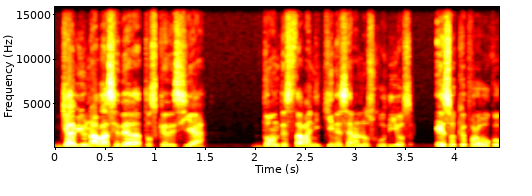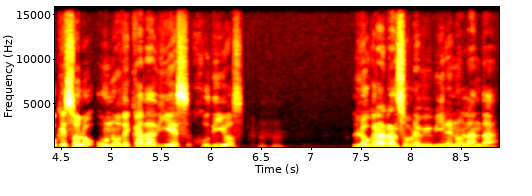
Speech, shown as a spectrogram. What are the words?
ya había una base de datos que decía dónde estaban y quiénes eran los judíos. Eso que provocó que solo uno de cada diez judíos lograran sobrevivir en Holanda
